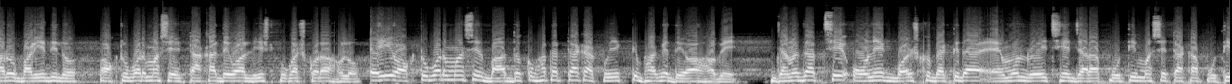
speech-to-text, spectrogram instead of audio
আরও বাড়িয়ে দিল। অক্টোবর মাসে টাকা দেওয়ার লিস্ট প্রকাশ করা হলো। এই অক্টোবর মাসের বার্ধক্য ভাতার টাকা কয়েকটি ভাগে দেওয়া হবে। জানা যাচ্ছে, অনেক বয়স্ক ব্যক্তিরা এমন রয়েছে যারা প্রতি মাসে টাকা প্রতি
